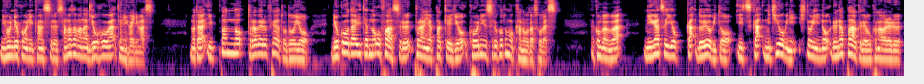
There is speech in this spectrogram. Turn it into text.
日本旅行に関する様々な情報が手に入ります。また一般のトラベルフェアと同様、旅行代理店のオファーするプランやパッケージを購入することも可能だそうです。今晩は2月4日土曜日と5日日曜日にシドニーのルナパークで行われる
